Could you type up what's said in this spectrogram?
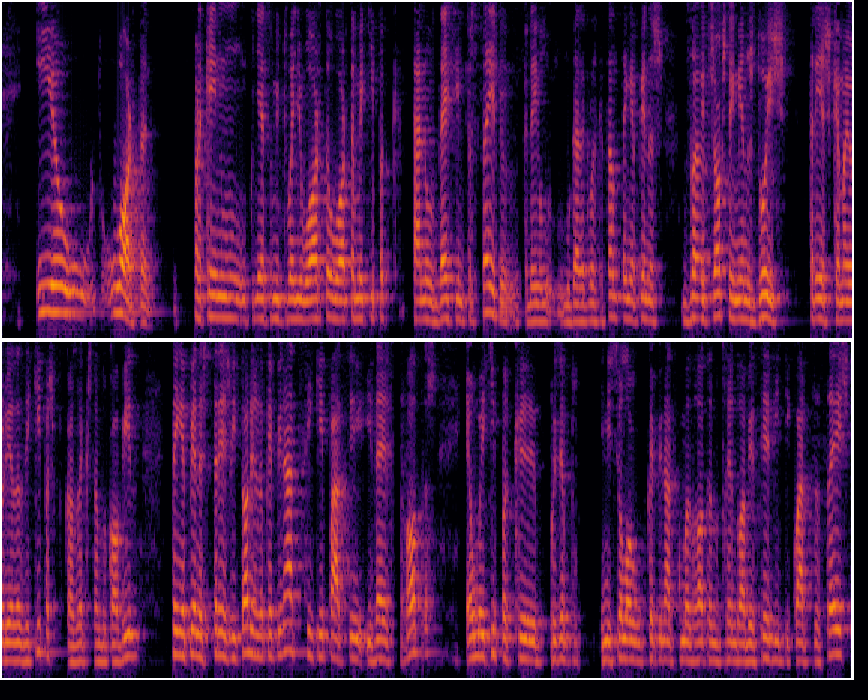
E eu, o Horta, para quem não conhece muito bem o Horta, o Horta é uma equipa que está no 13º, creio, lugar da classificação, tem apenas 18 jogos, tem menos 2, 3 que a maioria das equipas, por causa da questão do Covid tem apenas 3 vitórias no campeonato, 5 empates e 10 derrotas. É uma equipa que, por exemplo, iniciou logo o campeonato com uma derrota no terreno do ABC, 24-16,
